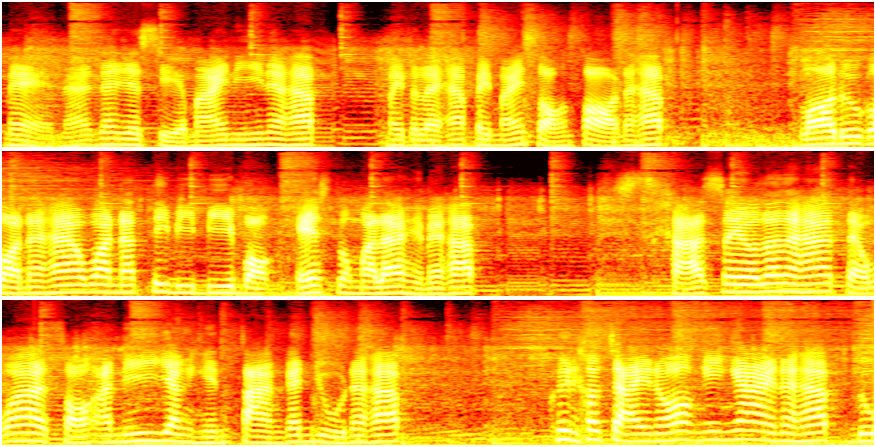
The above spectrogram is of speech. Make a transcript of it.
แหมนะน่าจะเสียไม้นี้นะครับ ไม่เป็นไรฮะ ไปไม้ 2 ต่อนะครับ รอดูก่อนนะฮะว่านัตตี้บีบีบอก S ลงมาแล้วเห็นไหมครับ ขาเซลแล้วนะฮะ แต่ว่า 2 อันนี้ยังเห็นต่างกันอยู่นะครับ ขึ้นเข้าใจเนาะง่ายๆนะครับ ดู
